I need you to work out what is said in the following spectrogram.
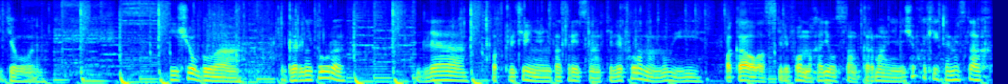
сетевое. Еще была гарнитура для подключения непосредственно к телефону, ну и пока у вас телефон находился там в кармане или еще в каких-то местах,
